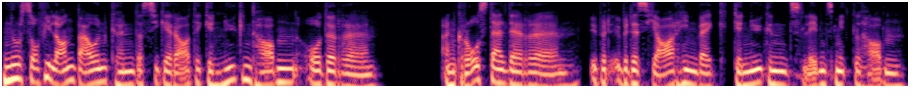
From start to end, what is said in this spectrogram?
nur so viel anbauen können, dass sie gerade genügend haben oder äh, ein Großteil der äh, über, über das Jahr hinweg genügend Lebensmittel haben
